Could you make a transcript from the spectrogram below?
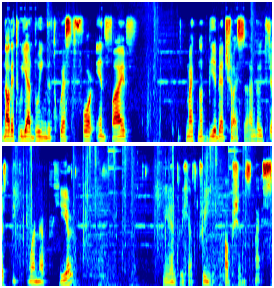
Now that we are doing the quest 4 and 5, it might not be a bad choice. I'm going to just pick one up here. And we have three options. Nice.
